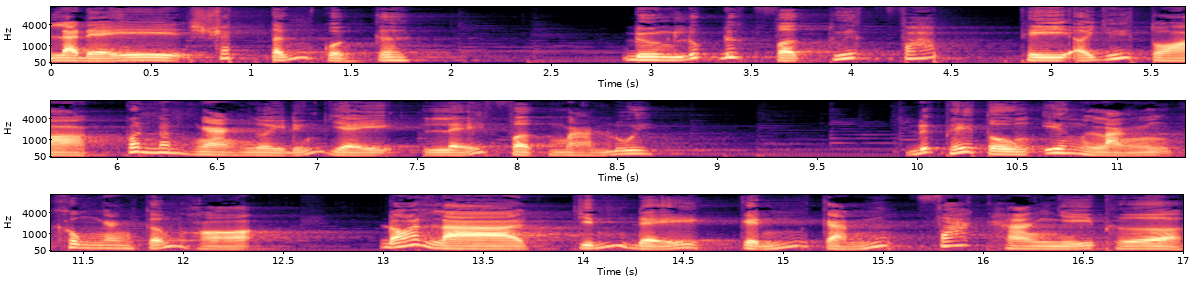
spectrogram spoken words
là để sách tấn quần cơ. Đường lúc Đức Phật thuyết Pháp thì ở dưới tòa có năm ngàn người đứng dậy lễ Phật mà lui. Đức Thế Tôn yên lặng không ngăn cấm họ. Đó là chính để kỉnh cảnh phát hàng nhị thừa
